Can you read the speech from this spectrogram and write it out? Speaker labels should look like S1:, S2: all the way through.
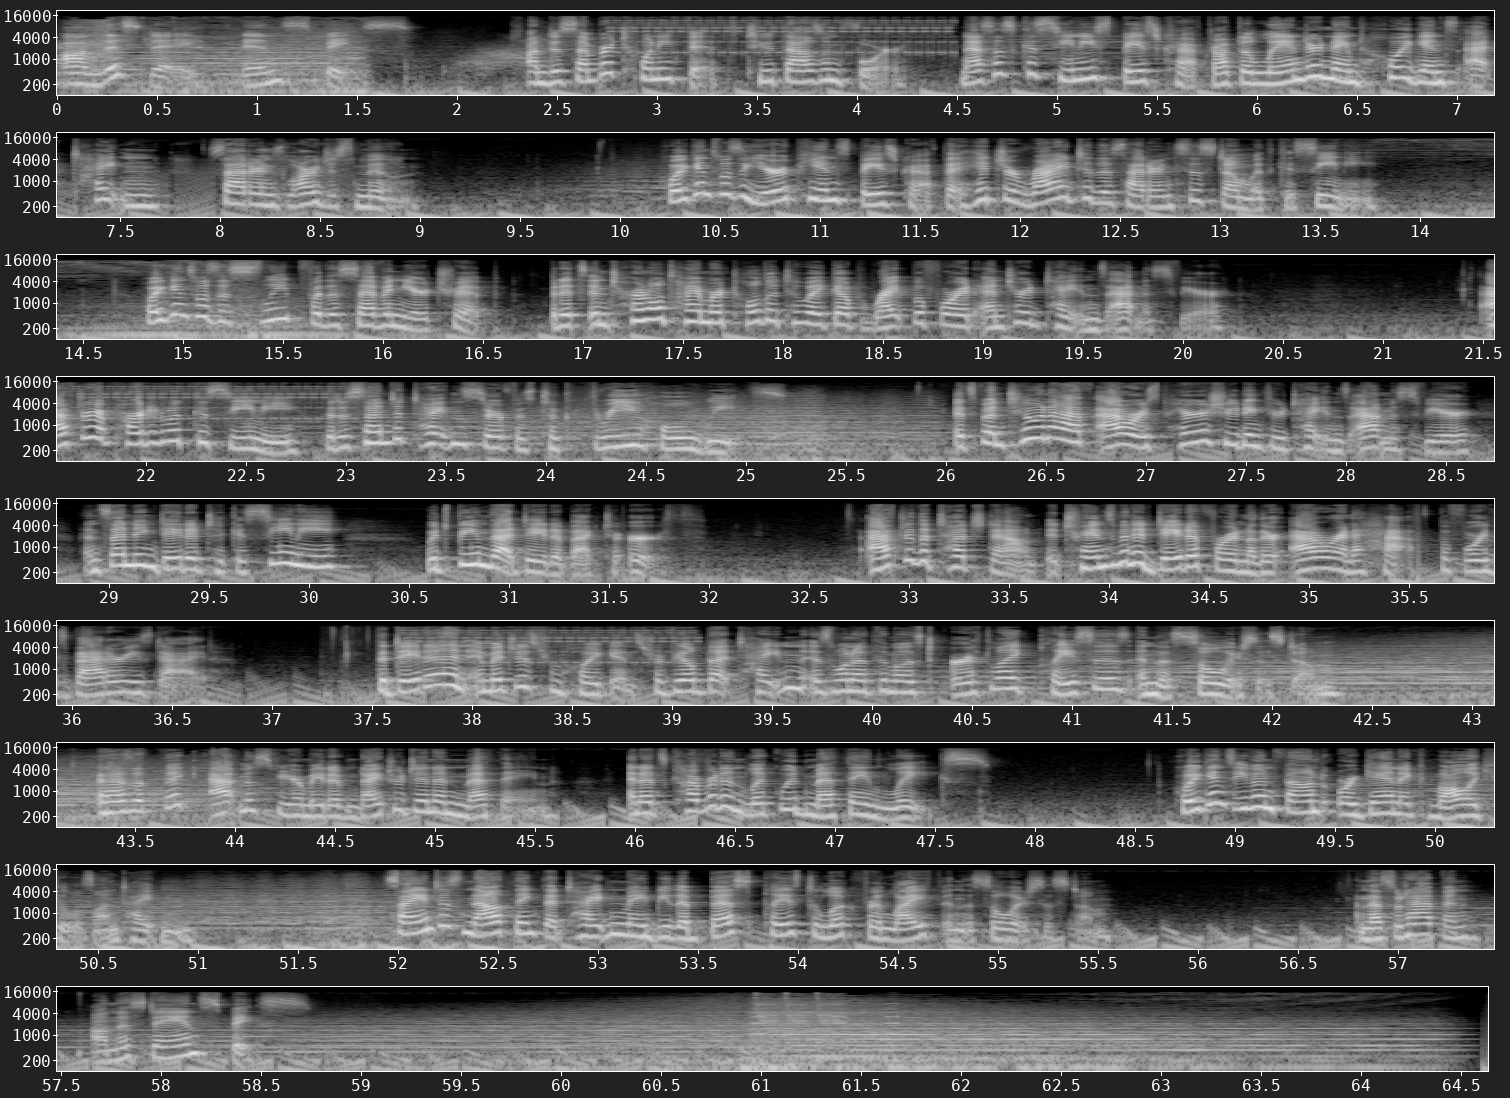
S1: On this day in space. On December 25th, 2004, NASA's Cassini spacecraft dropped a lander named Huygens at Titan, Saturn's largest moon. Huygens was a European spacecraft that hitched a ride to the Saturn system with Cassini. Huygens was asleep for the seven year trip, but its internal timer told it to wake up right before it entered Titan's atmosphere. After it parted with Cassini, the descent to Titan's surface took three whole weeks. It spent two and a half hours parachuting through Titan's atmosphere and sending data to Cassini, which beamed that data back to Earth. After the touchdown, it transmitted data for another hour and a half before its batteries died. The data and images from Huygens revealed that Titan is one of the most Earth like places in the solar system. It has a thick atmosphere made of nitrogen and methane, and it's covered in liquid methane lakes. Huygens even found organic molecules on Titan. Scientists now think that Titan may be the best place to look for life in the solar system. And that's what happened on this day in space.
